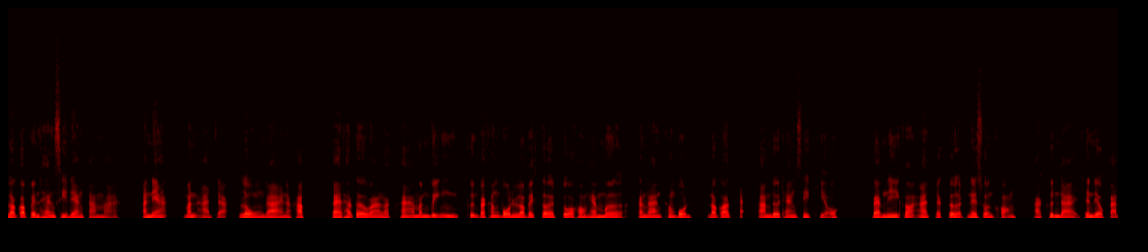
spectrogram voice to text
แล้วก็เป็นแท่งสีแดงตามมา อันเนี้ยมันอาจจะลงได้นะครับ แต่ถ้าเกิดว่าราคามันวิ่งขึ้นไปข้างบน แล้วไปเกิดตัวของ Hammer ทางด้านข้างบน แล้วก็ตามด้วยแท่งสีเขียว แบบนี้ก็อาจจะเกิดในส่วนของขาขึ้นได้เช่นเดียวกัน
